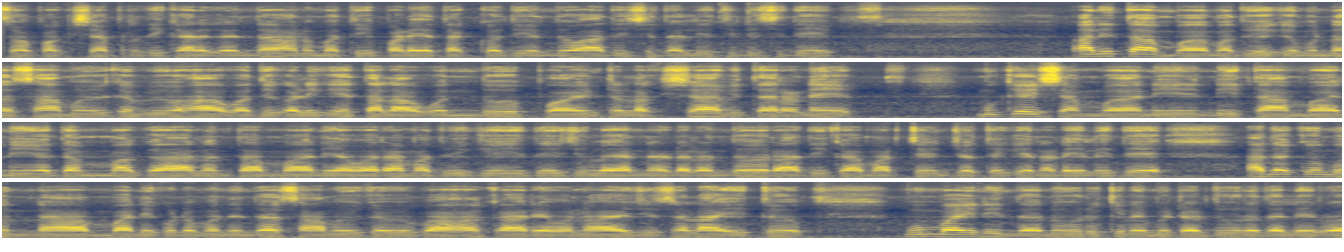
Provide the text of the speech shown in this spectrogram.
ಸ್ವಪಕ್ಷ ಪ್ರಾಧಿಕಾರಗಳಿಂದ ಅನುಮತಿ ಪಡೆಯತಕ್ಕದ್ದು ಎಂದು ಆದೇಶದಲ್ಲಿ ತಿಳಿಸಿದೆ. ಅನಿತಾಂಬ ಮದುವೆಗೆ ಮುನ್ನ ಸಾಮೂಹಿಕ ವಿವಾಹ ವಧುಗಳಿಗೆ ತಲಾ ಒಂದು ಪಾಯಿಂಟ್ ಲಕ್ಷ ವಿತರಣೆ. ಮುಖೇಶ್ ಅಂಬಾನಿ, ನೀತಾ ಅಂಬಾನಿ ಮಗ ಅನಂತ ಅಂಬಾನಿ ಅವರ ಮದುವೆಗೆ ಇದೇ ಜುಲೈ ಹನ್ನೆರಡರಂದು ರಾಧಿಕಾ ಮರ್ಚೆಂಟ್ ಜೊತೆಗೆ ನಡೆಯಲಿದೆ. ಅದಕ್ಕೂ ಮುನ್ನ ಅಂಬಾನಿ ಕುಟುಂಬದಿಂದ ಸಾಮೂಹಿಕ ವಿವಾಹ ಕಾರ್ಯವನ್ನು ಆಯೋಜಿಸಲಾಯಿತು. ಮುಂಬೈನಿಂದ ನೂರು ಕಿಲೋಮೀಟರ್ ದೂರದಲ್ಲಿರುವ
